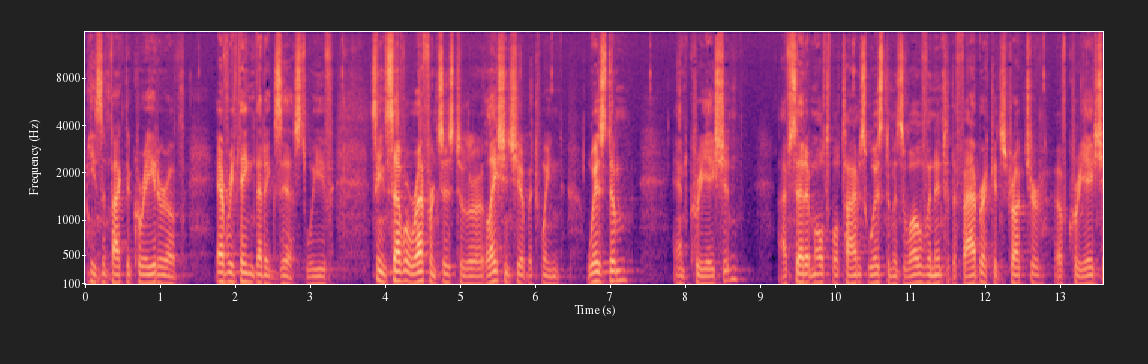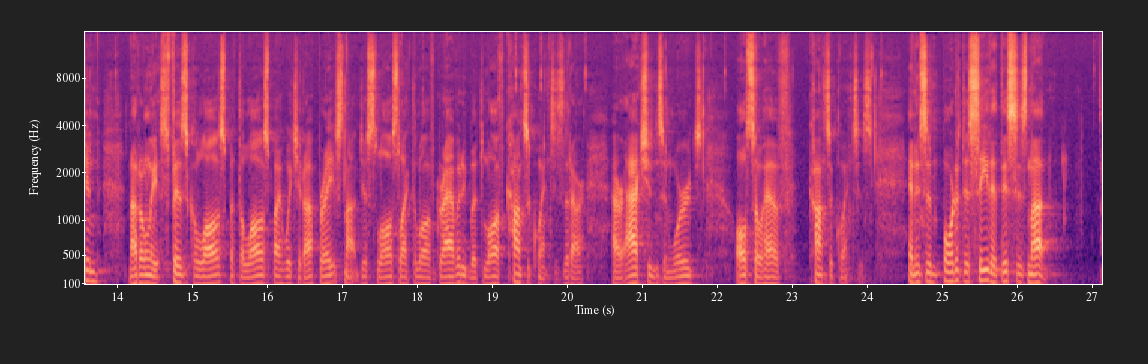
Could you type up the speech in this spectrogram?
He's, in fact, the Creator of everything that exists. We've seen several references to the relationship between wisdom and creation. I've said it multiple times wisdom is woven into the fabric and structure of creation, not only its physical laws, but the laws by which it operates, not just laws like the law of gravity, but the law of consequences, that our, our actions and words also have consequences. And it's important to see that this is not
